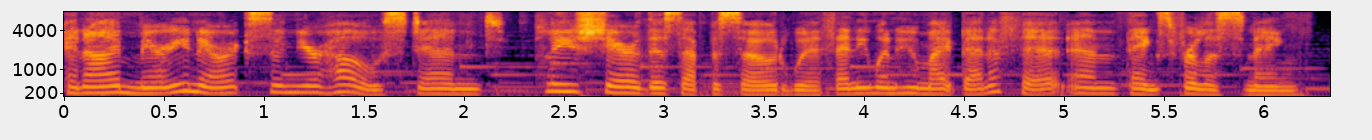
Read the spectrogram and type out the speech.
And I'm Marian Erickson, your host, and please share this episode with anyone who might benefit, and thanks for listening.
